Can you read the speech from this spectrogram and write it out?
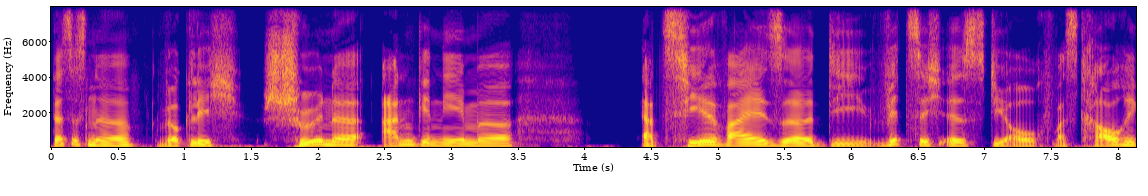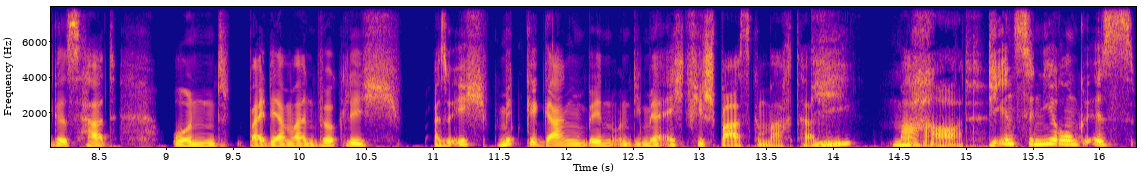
das ist eine wirklich schöne, angenehme Erzählweise, die witzig ist, die auch was Trauriges hat und bei der man wirklich, also ich mitgegangen bin und die mir echt viel Spaß gemacht hat. Die Machart. Die Inszenierung ist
